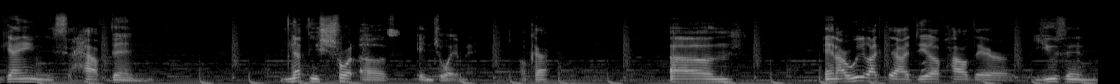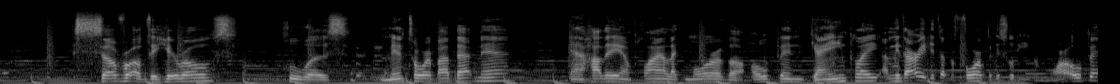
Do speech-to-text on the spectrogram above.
games have been nothing short of enjoyment. Okay. Um, and I really like the idea of how they're using several of the heroes who was mentored by Batman and how they implying like more of an open gameplay. I mean, they already did that before, but this will be even more open.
